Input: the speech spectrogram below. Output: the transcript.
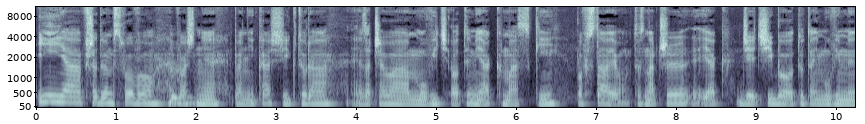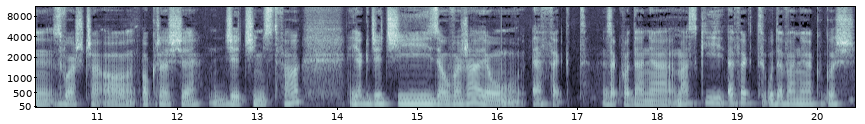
I ja wszedłem w słowo mhm. właśnie pani Kasi, która zaczęła mówić o tym, jak maski powstają. To znaczy, jak dzieci, bo tutaj mówimy zwłaszcza o okresie dzieciństwa, jak dzieci zauważają efekt zakładania maski, efekt udawania kogoś.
